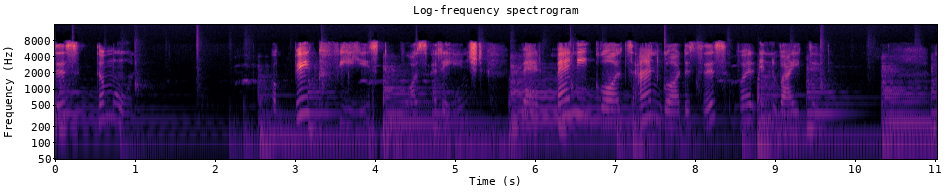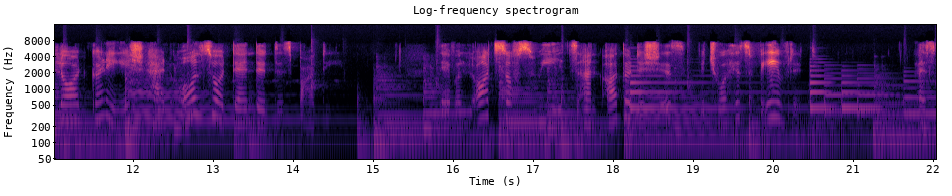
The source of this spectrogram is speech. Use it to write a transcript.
Curses the moon. A big feast was arranged where many gods and goddesses were invited. Lord Ganesh had also attended this party. There were lots of sweets and other dishes which were his favorite. As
